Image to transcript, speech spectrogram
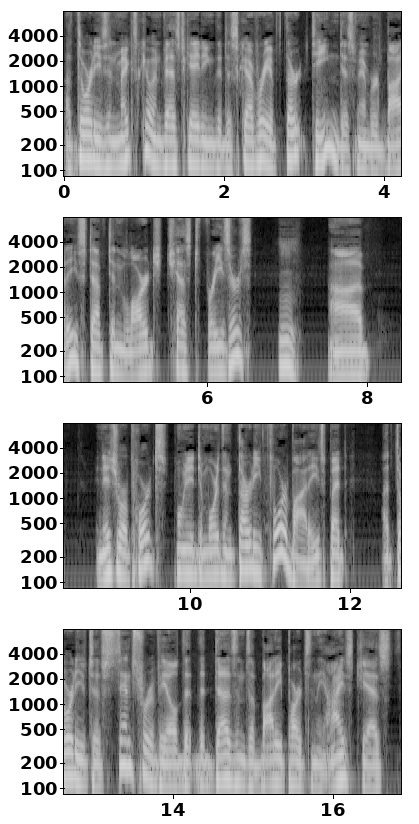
Authorities in Mexico investigating the discovery of 13 dismembered bodies stuffed in large chest freezers. Hmm. Uh, Initial reports pointed to more than 34 bodies, but authorities have since revealed that the dozens of body parts in the ice chests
